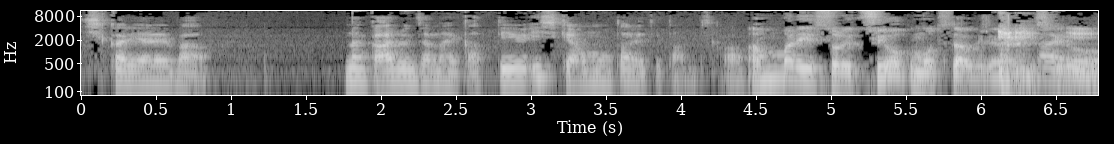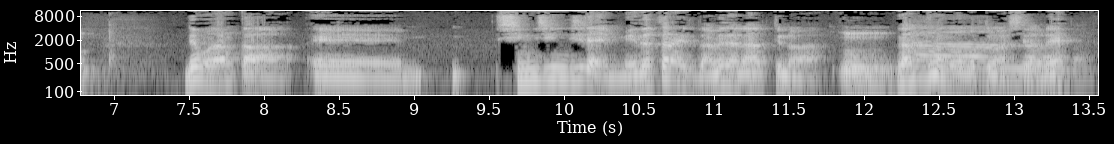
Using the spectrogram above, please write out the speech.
しっかりやればなんかあるんじゃないかっていう意識は持たれてたんですか？あんまりそれ強く持ってたわけじゃないんですけど、はい。でもなんか、えー新人時代目立たないとダメだなっていうのはうん。なんとなく思ってましたよね。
